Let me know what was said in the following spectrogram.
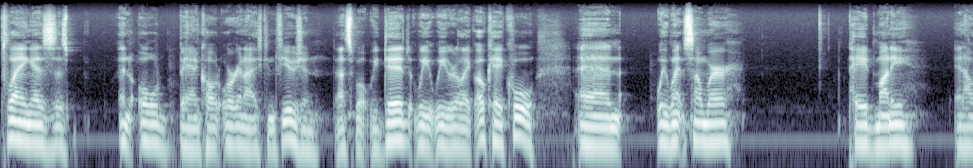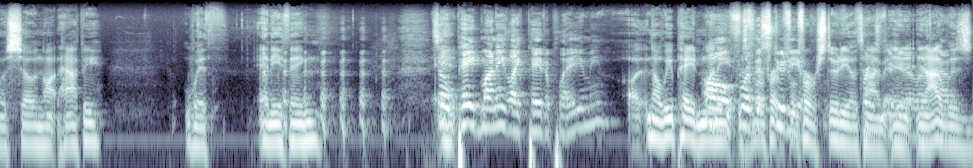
playing as this an old band called Organized Confusion. That's what we did. We we were like, okay, cool, and we went somewhere, paid money, and I was so not happy with anything. so paid money, like pay to play? You mean? Uh, no, we paid money Oh, for the studio. for, studio For time, studio, and, and I it. was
